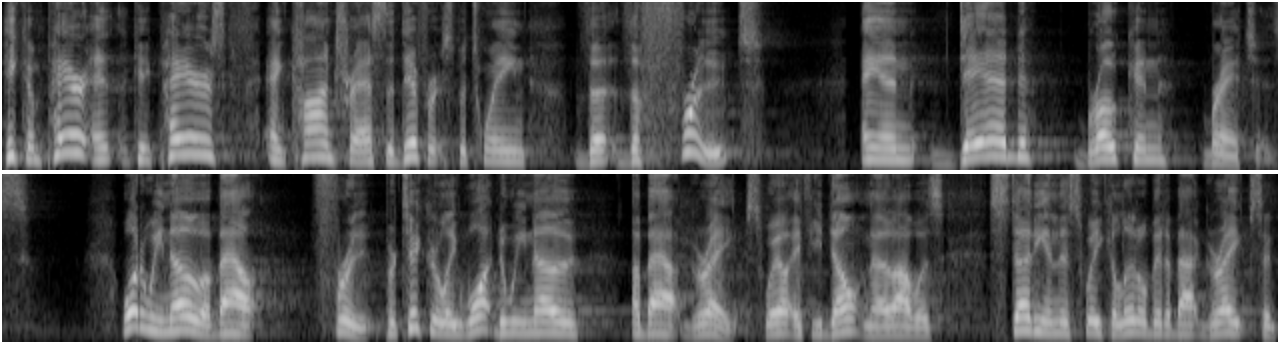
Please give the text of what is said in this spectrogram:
He compare, and, compares and contrasts the difference between the, the fruit and dead, broken branches. What do we know about fruit? Particularly, what do we know about grapes? Well, if you don't know, I was studying this week a little bit about grapes, and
